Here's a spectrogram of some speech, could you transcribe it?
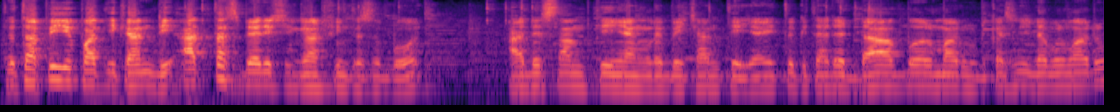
Tetapi you perhatikan di atas bearish engulfing tersebut ada something yang lebih cantik iaitu kita ada double maru. Dekat sini double maru.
